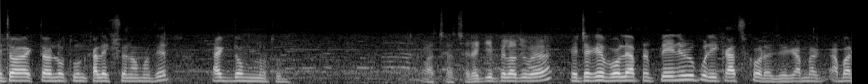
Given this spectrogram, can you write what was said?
এটা একটা নতুন কালেকশন আমাদের একদম নতুন। আচ্ছা আচ্ছা। এটা কি পেলাজু ভাইয়া? এটাকে বলে আপনার প্লেনের উপরেই কাজ করা যে আমরা আবার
